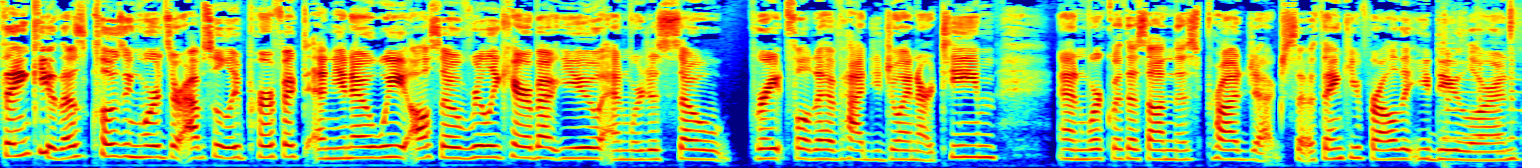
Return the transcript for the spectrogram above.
Thank you. Those closing words are absolutely perfect. And, you know, we also really care about you, and we're just so grateful to have had you join our team and work with us on this project. So, thank you for all that you do, Lauren.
